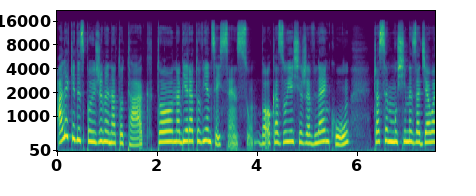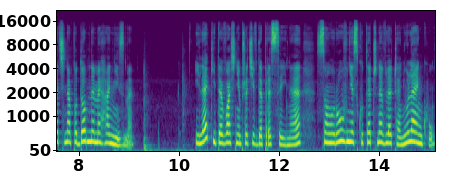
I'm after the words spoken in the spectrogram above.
Ale kiedy spojrzymy na to tak, to nabiera to więcej sensu, bo okazuje się, że w lęku czasem musimy zadziałać na podobne mechanizmy. I leki te właśnie przeciwdepresyjne są równie skuteczne w leczeniu lęku.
